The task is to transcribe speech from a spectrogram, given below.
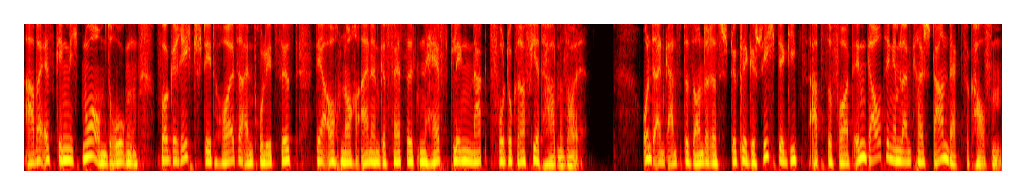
aber es ging nicht nur um Drogen. Vor Gericht steht heute ein Polizist, der auch noch einen gefesselten Häftling nackt fotografiert haben soll. Und ein ganz besonderes Stückel Geschichte gibt's ab sofort in Gauting im Landkreis Starnberg zu kaufen.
